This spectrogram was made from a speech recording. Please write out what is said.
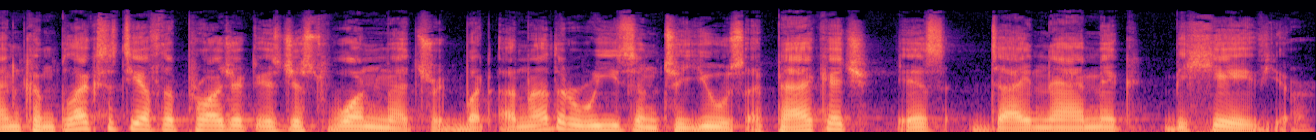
And complexity of the project is just one metric, but another reason to use a package is dynamic behavior.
